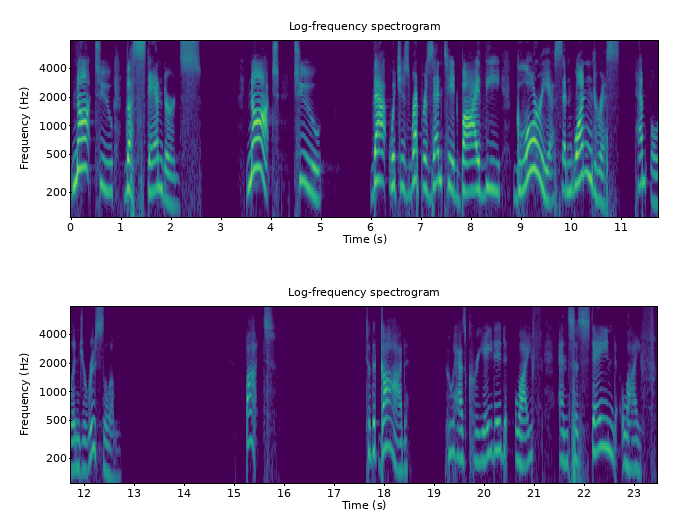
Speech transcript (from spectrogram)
not to the standards, not to that which is represented by the glorious and wondrous temple in Jerusalem, but to the God who has created life and sustained life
